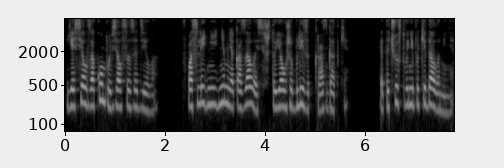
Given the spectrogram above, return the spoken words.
Я сел за комп и взялся за дело. В последние дни мне казалось, что я уже близок к разгадке. Это чувство не покидало меня.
